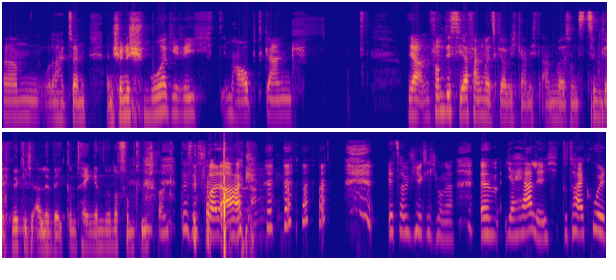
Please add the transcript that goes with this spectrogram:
ähm, oder halt so ein, ein schönes Schmorgericht im Hauptgang. Ja, und vom Dessert fangen wir jetzt, glaube ich, gar nicht an, weil sonst sind gleich wirklich alle weg und hängen nur noch vom Kühlschrank. Das ist voll arg. Jetzt habe ich wirklich Hunger. Ähm, ja, herrlich, total cool.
